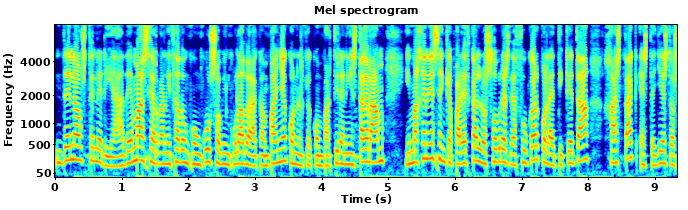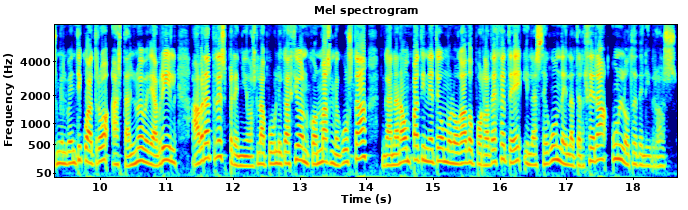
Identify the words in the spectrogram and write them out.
de la hostelería. Además, se ha organizado un concurso vinculado a la campaña con el que compartir en Instagram imágenes en que aparezcan los sobres de azúcar con la etiqueta hashtag Estellés 2024 hasta el 9 de abril. Habrá tres premios. La publicación con más me gusta ganará un patinete homologado por la DGT y la segunda y la tercera un lote de libros.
